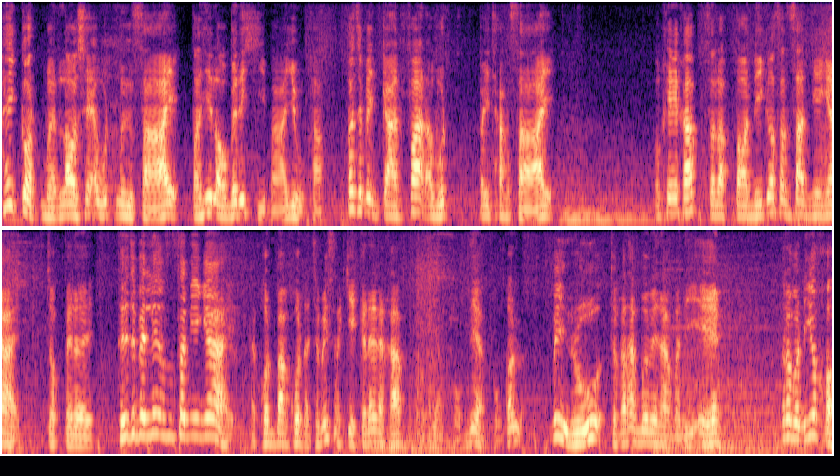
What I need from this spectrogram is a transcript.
ให้กดเหมือนเราใช้อาวุธมือซ้าย ตอนที่เราไม่ได้ขี่ม้าอยู่ครับ ก็จะเป็นการฟาดอาวุธไปทางซ้าย โอเคครับสำหรับตอนนี้ก็สั้นๆ ง่าย ๆ จบไปเลย ถึงจะเป็นเรื่องสั้นๆ ง่ายๆ แต่คนบางคนอาจจะไม่สังเกตก็ได้นะครับ อย่างผมเนี่ยผมก็ไม่รู้จนกระทั่งเมื่อไม่นานมานี้เองสำหรับวันนี้ก็ขอ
